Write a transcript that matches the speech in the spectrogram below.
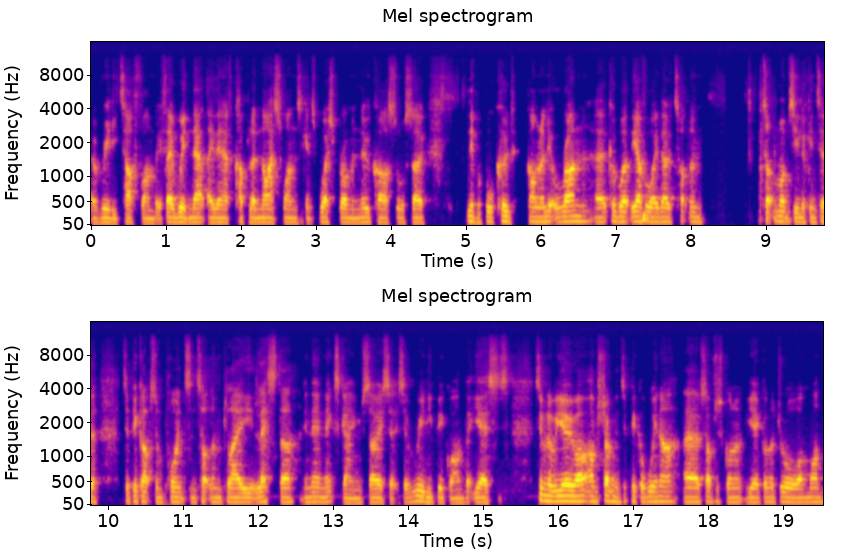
a really tough one. But if they win that, they then have a couple of nice ones against West Brom and Newcastle. So Liverpool could go on a little run. Uh, could work the other way though. Tottenham, Tottenham obviously looking to to pick up some points, and Tottenham play Leicester in their next game. So it's a, it's a really big one. But yes, similar to you, I'm struggling to pick a winner. Uh, so I've just gone yeah, going to draw on one.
